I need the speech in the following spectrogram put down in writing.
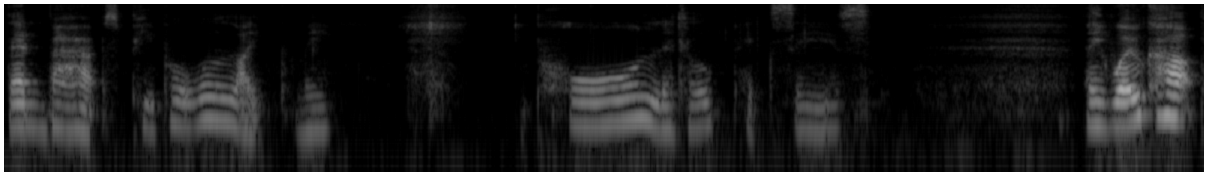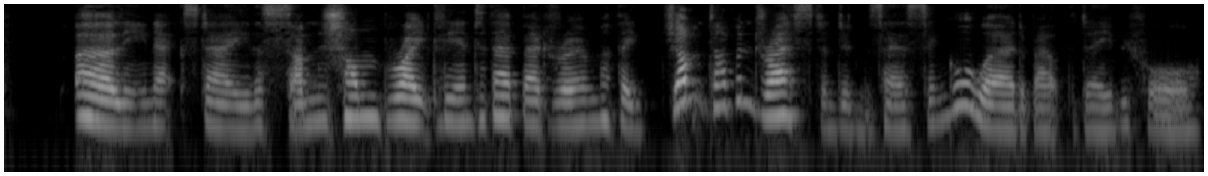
Then perhaps people will like me. Poor little pixies. They woke up early next day. The sun shone brightly into their bedroom. They jumped up and dressed and didn't say a single word about the day before.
